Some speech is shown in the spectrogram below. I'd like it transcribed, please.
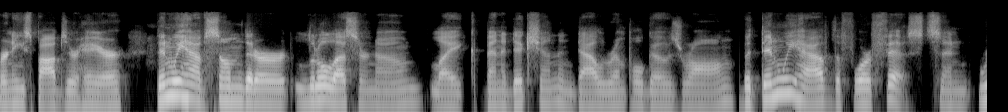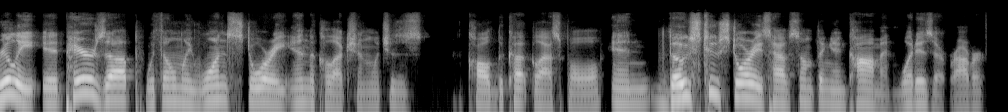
Bernice Bobs Her Hair. Then we have some that are a little lesser known, like Benediction and Dalrymple Goes Wrong. But then we have the Four Fists, and really it pairs up with only one story in the collection, which is called the Cut Glass Bowl. And those two stories have something in common. What is it, Robert?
